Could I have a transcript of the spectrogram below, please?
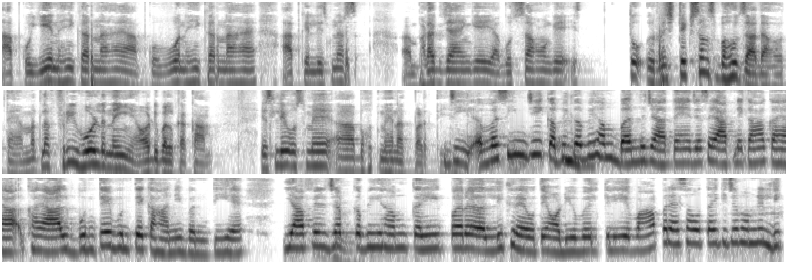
आपको ये नहीं करना है, आपको वो नहीं करना है, आपके लिसनर्स भड़क जाएँगे या गुस्सा होंगे। तो रिस्ट्रिक्शंस बहुत ज़्यादा होते हैं मतलब फ्री होल्ड नहीं है ऑडिबल का काम। इसलिए उसमें बहुत मेहनत पड़ती है जी वसीम जी कभी कभी हम बंद जाते हैं जैसे आपने कहा ख्याल बुनते बुनते कहानी बनती है या फिर जब हम्म। कभी हम कहीं पर लिख रहे होते हैं ऑडियो बुक के लिए वहाँ पर ऐसा होता है कि जब हमने लिख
